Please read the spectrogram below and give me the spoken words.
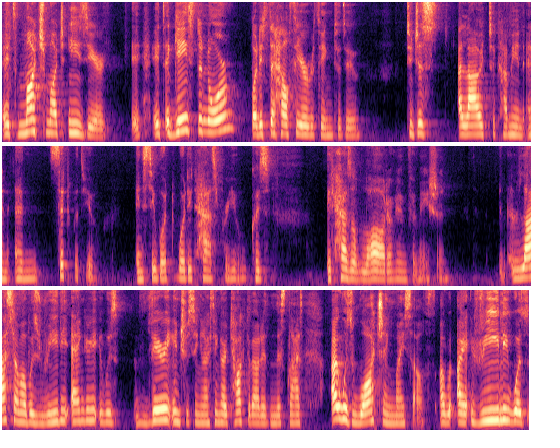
It's much, much easier. It's against the norm, but it's the healthier thing to do. To just allow it to come in and, and sit with you and see what, what it has for you. Because it has a lot of information. Last time I was really angry, it was very interesting, and I think I talked about it in this class. I was watching myself. I, really was,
